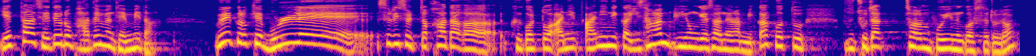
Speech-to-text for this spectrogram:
예타 제대로 받으면 됩니다. 왜 그렇게 몰래 스리슬쩍 하다가 그걸 또 아니, 아니니까 이상한 비용 계산을 합니까? 그것도 무슨 조작처럼 보이는 것으로요.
